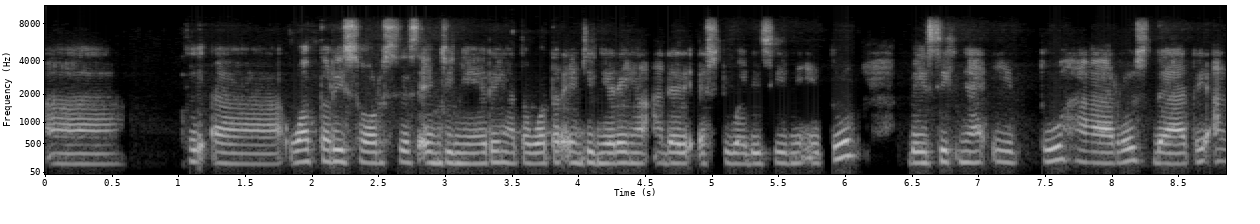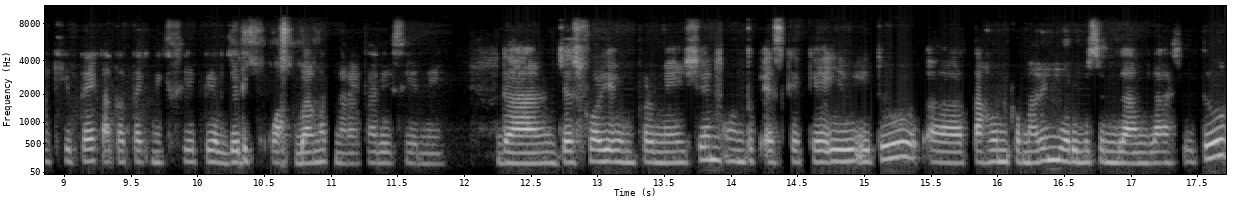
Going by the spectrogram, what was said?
uh, uh, water resources engineering atau water engineering yang ada di S2 di sini itu basicnya itu harus dari arsitek atau teknik sipil. Jadi kuat banget mereka di sini. Dan just for your information untuk SKKU itu uh, tahun kemarin 2019 itu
